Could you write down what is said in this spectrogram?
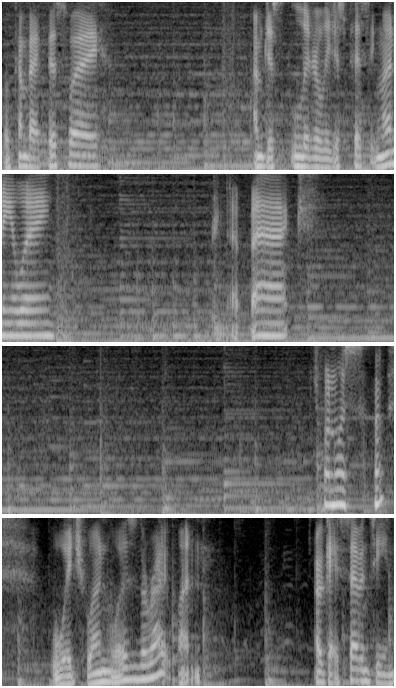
We'll come back this way. I'm just literally just pissing money away. Bring that back. Which one was... Which one was the right one? Okay, 17.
